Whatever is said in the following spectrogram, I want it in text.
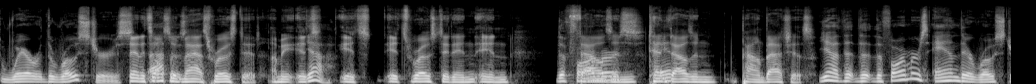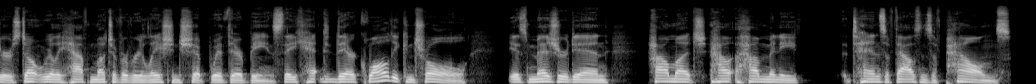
where the roasters. And it's also those- mass roasted. I mean, it's Yeah. it's it's roasted in in The farmers thousand, ten and- thousand pound batches. Yeah, the, the, the farmers and their roasters don't really have much of a relationship with their beans. They ha- their quality control is measured in how much how how many tens of thousands of pounds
